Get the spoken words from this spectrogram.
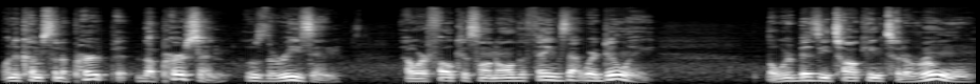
when it comes to the per- the person who's the reason that we're focused on all the things that we're doing, but we're busy talking to the room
